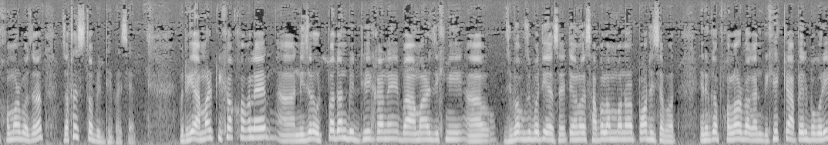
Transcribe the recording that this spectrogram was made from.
অসমৰ বজাৰত যথেষ্ট বৃদ্ধি পাইছে। গতিকে আমাৰ কৃষকসকলে নিজৰ উৎপাদন বৃদ্ধিৰ কাৰণে বা আমাৰ যিখিনি যুৱক যুৱতী আছে তেওঁলোকে স্বাৱলম্বনৰ পথ হিচাপত এনেকুৱা ফলৰ বাগান বিশেষকৈ আপেল বগৰী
